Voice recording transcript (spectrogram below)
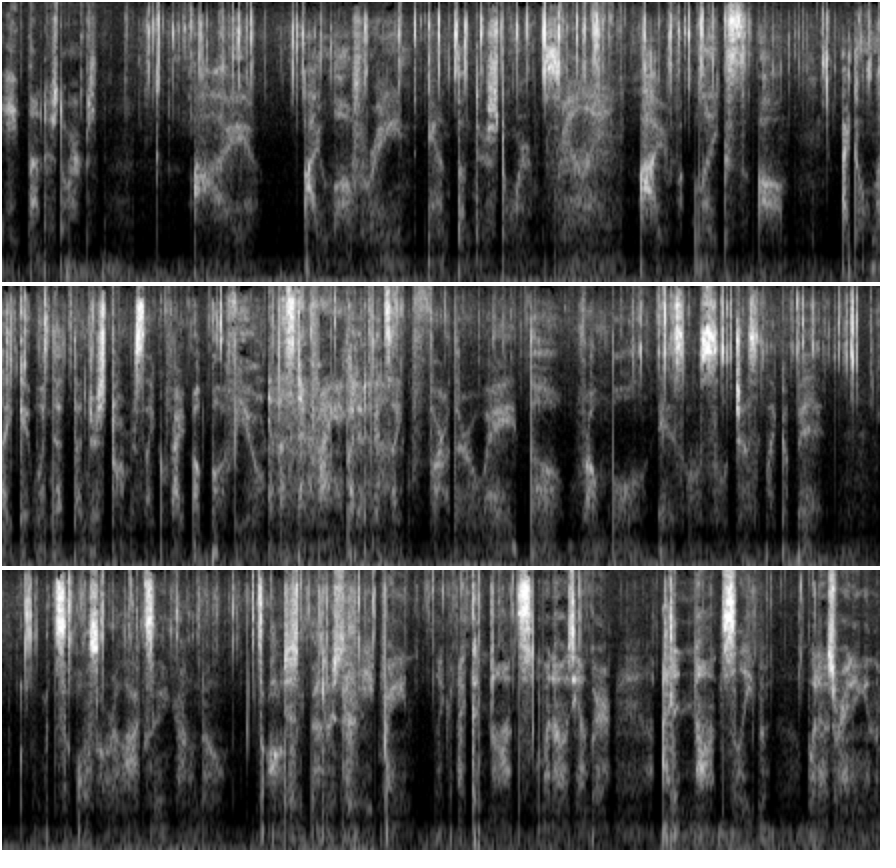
hate thunderstorms. I I love rain and thunderstorms. Really? I've like s- um I don't like it when the thunderstorm is like you. That's terrifying. I But if it's that. like farther away, the rumble is also just like a bit. It's also relaxing. I don't know. It's odd just like that. used to hate rain. Like I could not s- when I was younger. I did not sleep when it was raining in the,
